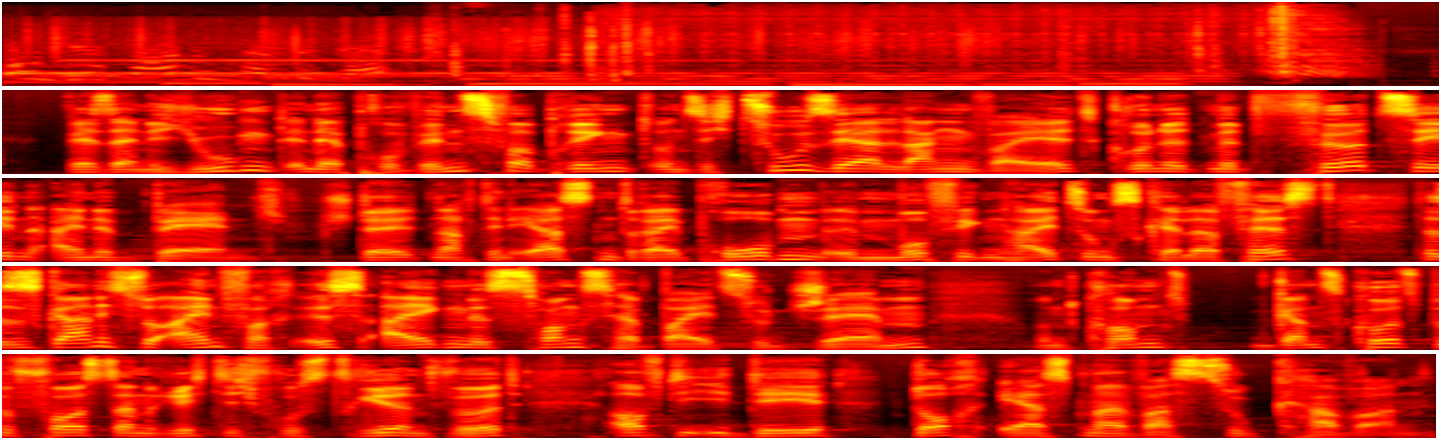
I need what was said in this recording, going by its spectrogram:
Oh, yes, I remember that. Wer seine Jugend in der Provinz verbringt und sich zu sehr langweilt, gründet mit 14 eine Band, stellt nach den ersten drei Proben im muffigen Heizungskeller fest, dass es gar nicht so einfach ist, eigene Songs herbeizujammen und kommt ganz kurz bevor es dann richtig frustrierend wird, auf die Idee, doch erstmal was zu covern.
